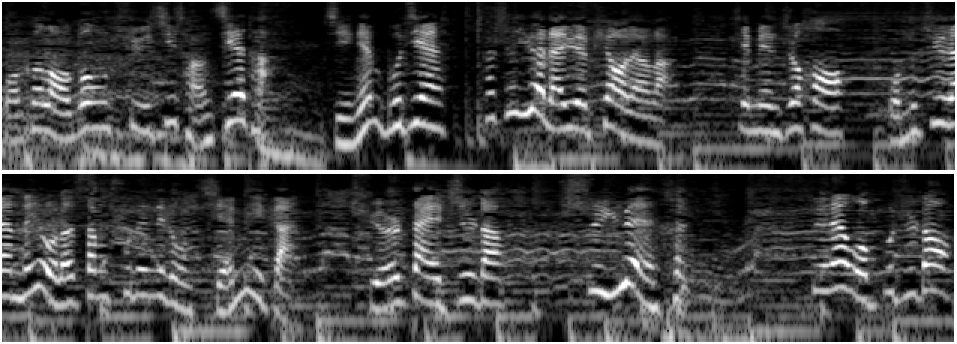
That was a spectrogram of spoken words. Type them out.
我和老公去机场接她。几年不见，她是越来越漂亮了。见面之后，我们居然没有了当初的那种甜蜜感，取而代之的是怨恨。虽然我不知道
